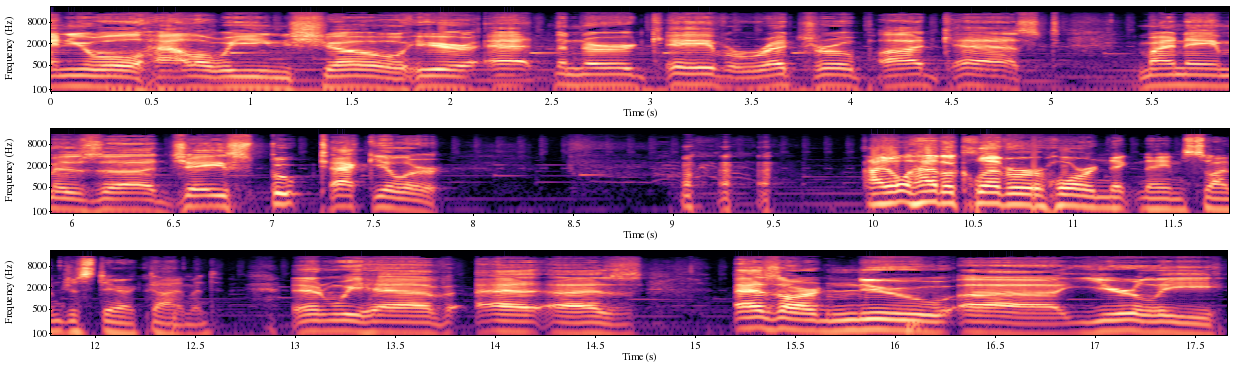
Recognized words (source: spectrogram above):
Annual Halloween show here at the Nerd Cave Retro Podcast. My name is uh, Jay Spooktacular. I don't have a clever horror nickname, so I'm just Derek Diamond. and we have a- as as our new uh, yearly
